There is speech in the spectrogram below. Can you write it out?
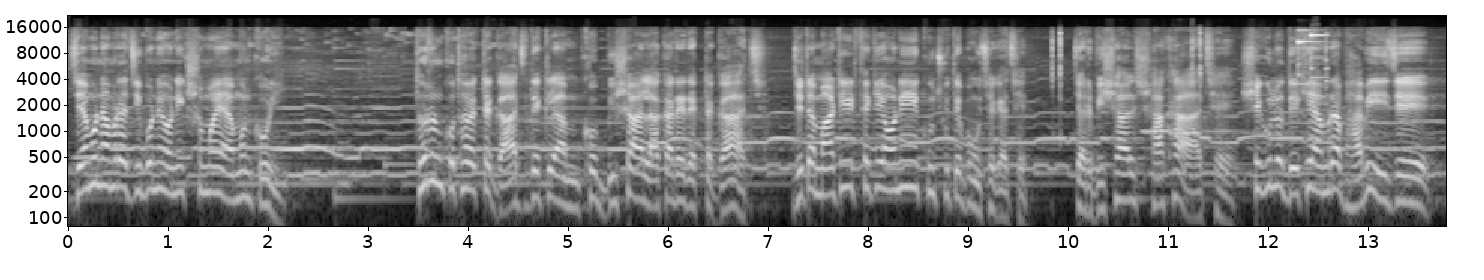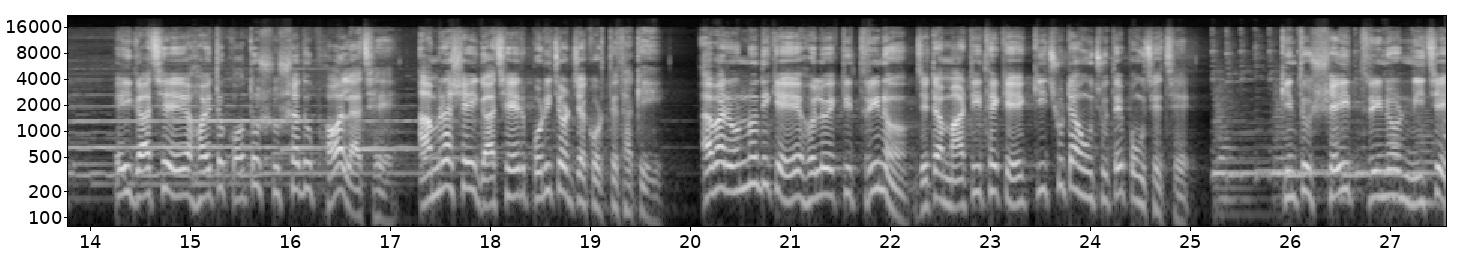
যেমন আমরা জীবনে অনেক সময় এমন করি। ধরুন কোথাও একটা গাছ দেখলাম, খুব বিশাল আকারের একটা গাছ, যেটা মাটির থেকে অনেক উঁচুতে পৌঁছে গেছে, যার বিশাল শাখা আছে। সেগুলো দেখে আমরা ভাবি যে এই গাছে হয়তো কত সুস্বাদু ফল আছে। আমরা সেই গাছের পরিচর্যা করতে থাকি। আবার অন্যদিকে হলো একটি তৃণ, যেটা মাটি থেকে কিছুটা উঁচুতে পৌঁছেছে। কিন্তু সেই তৃণর নিচে,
